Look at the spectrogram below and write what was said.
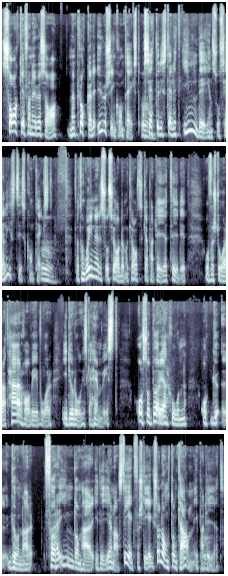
saker från USA, men plockar det ur sin kontext och sätter istället in det i en socialistisk kontext. För att de går in i det socialdemokratiska partiet tidigt och förstår att här har vi vår ideologiska hemvist. Och så börjar hon och Gu- Gunnar föra in de här idéerna steg för steg så långt de kan i partiet.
